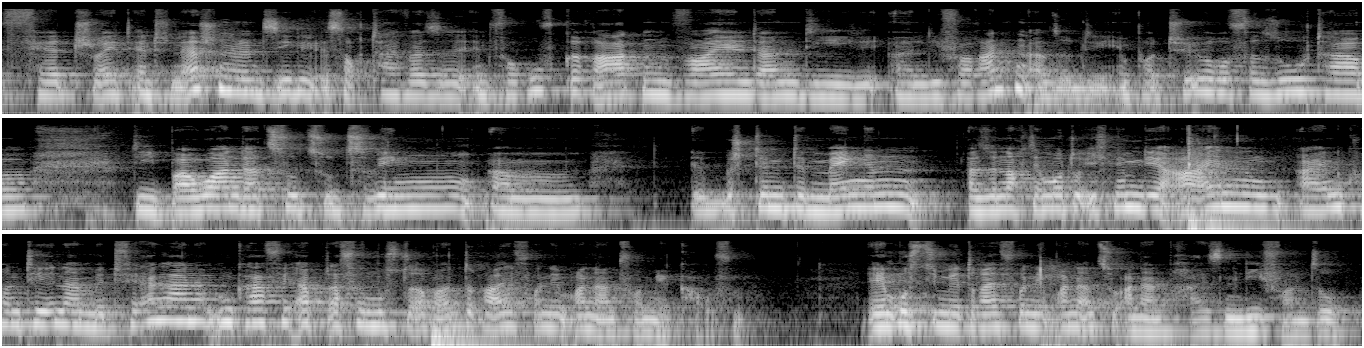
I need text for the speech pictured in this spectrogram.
Fair Trade International Siegel ist auch teilweise in Verruf geraten, weil dann die äh, Lieferanten, also die Importeure, versucht haben, die Bauern dazu zu zwingen, ähm, bestimmte Mengen, also nach dem Motto, ich nehme dir einen, einen Container mit fairgehandeltem Kaffee ab, dafür musst du aber drei von dem anderen von mir kaufen. Er musste mir drei von dem anderen zu anderen Preisen liefern, so.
